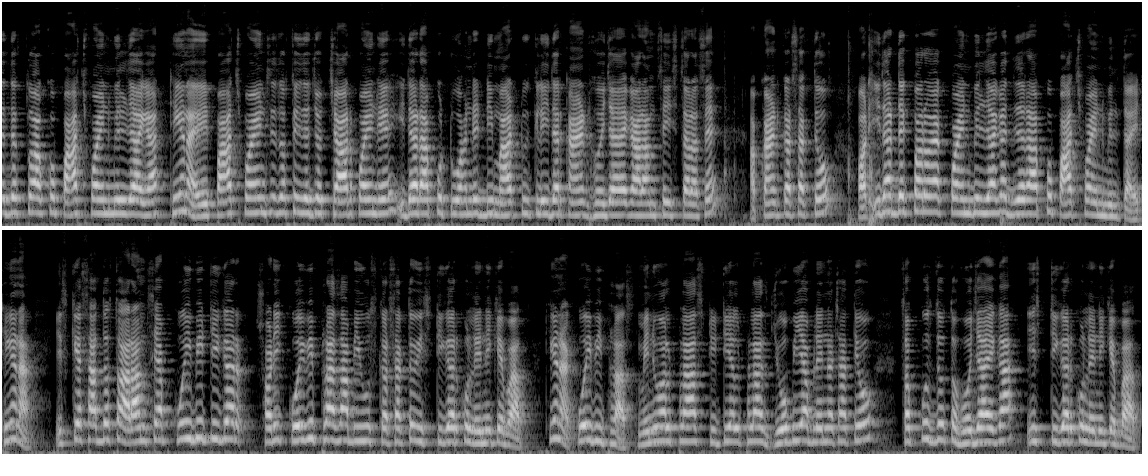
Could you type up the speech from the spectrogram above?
दोस्तों आपको पाँच पॉइंट मिल जाएगा, ठीक है ना, ये पाँच पॉइंट से दोस्तों इधर जो चार पॉइंट है, इधर आपको two hundred D mark two के लिए इधर कनेक्ट हो जाएगा आराम से इस तरह से। आप कनेक्ट कर सकते हो। और इधर देख पा रहे हो, एक पॉइंट मिल जाएगा, जिधर आपको पाँच पॉइंट मिलता है, ठीक है ना? इसके साथ दोस्तों, आराम से आप कोई भी टिगर सॉरी कोई भी फ्लैश आप यूज़ कर सकते हो इस टिगर को लेने के बाद, ठीक है ना? कोई भी flash manual flash TTL flash जो भी आप लेना चाहते हो, सब कुछ दोस्तों हो जाएगा इस टिगर को लेने के बाद।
